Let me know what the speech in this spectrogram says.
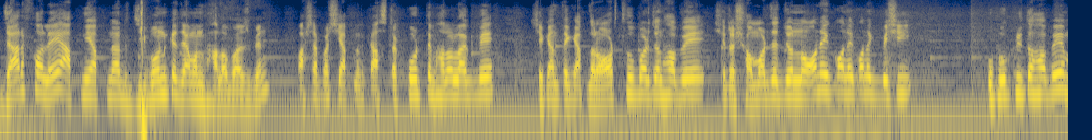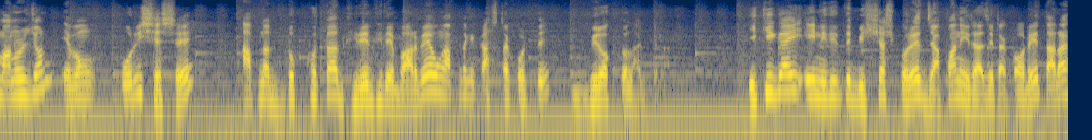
যার ফলে আপনি আপনার জীবনকে যেমন ভালোবাসবেন, পাশাপাশি আপনার কাজটা করতে ভালো লাগবে, সেখান থেকে আপনার অর্থ উপার্জন হবে, সেটা সমাজের জন্য অনেক অনেক অনেক বেশি উপকৃত হবে মানুষজন এবং পরিশেষে আপনার দক্ষতা ধীরে ধীরে বাড়বে এবং আপনাকে কাজটা করতে বিরক্ত লাগবে না। ইকিগাই এই নীতিতে বিশ্বাস করে জাপানিরা যেটা করে, তারা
